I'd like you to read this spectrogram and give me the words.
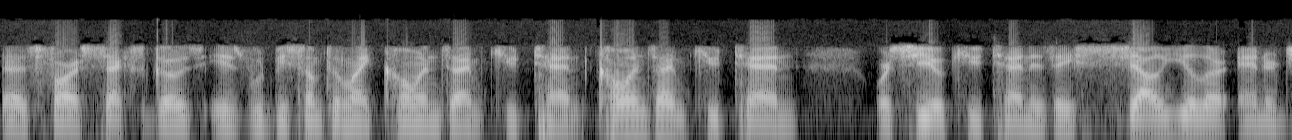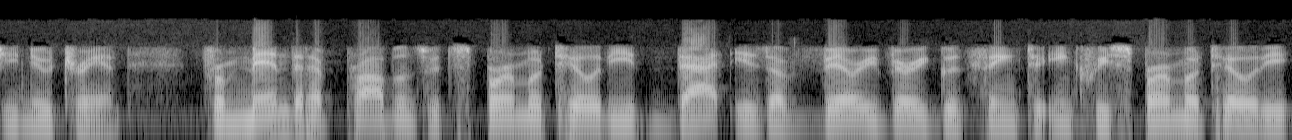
as far as sex goes is would be something like coenzyme Q10. Coenzyme Q10 or CoQ10 is a cellular energy nutrient. For men that have problems with sperm motility, that is a very, very good thing to increase sperm motility.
